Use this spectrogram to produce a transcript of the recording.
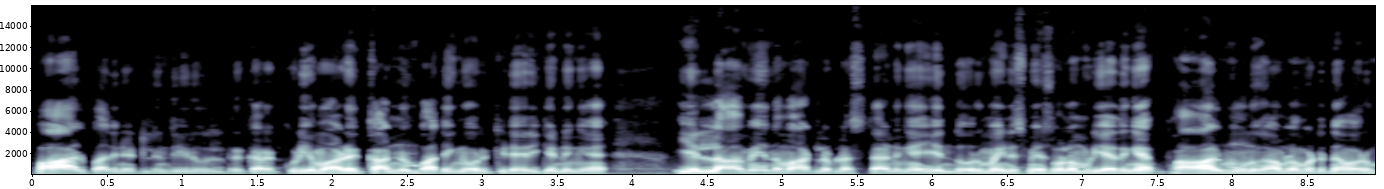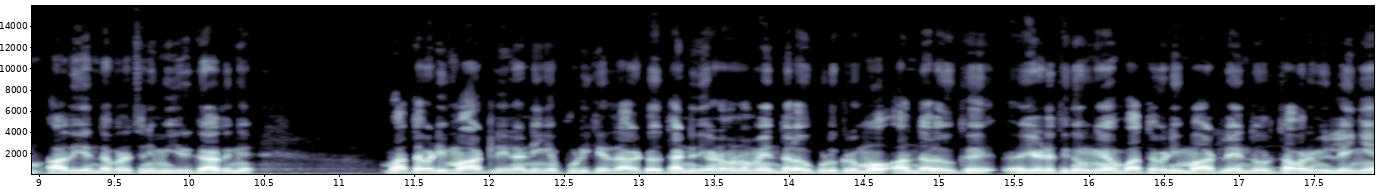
பால் பதினெட்டுலேருந்து இருபது லிட்டர் கறக்கக்கூடிய மாடு. கண்ணும் பார்த்திங்கன்னா ஒரு கிடரி கண்ணுங்க. எல்லாமே இந்த மாட்டில் ப்ளஸ் தானுங்க. எந்த ஒரு மைனஸுமே சொல்ல முடியாதுங்க. பால் மூணு காம்பில் மட்டும்தான் வரும். அது எந்த பிரச்சனையும் இருக்காதுங்க. மற்றபடி மாட்டிலாம் நீங்கள் பிடிக்கிறதாகட்டும் தண்ணி தீவனம் நம்ம எந்த அளவுக்கு கொடுக்குறோமோ அந்த அளவுக்கு எடுத்துக்கோங்க. மற்றபடி மாட்டில் எந்த ஒரு தவறும் இல்லைங்க.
